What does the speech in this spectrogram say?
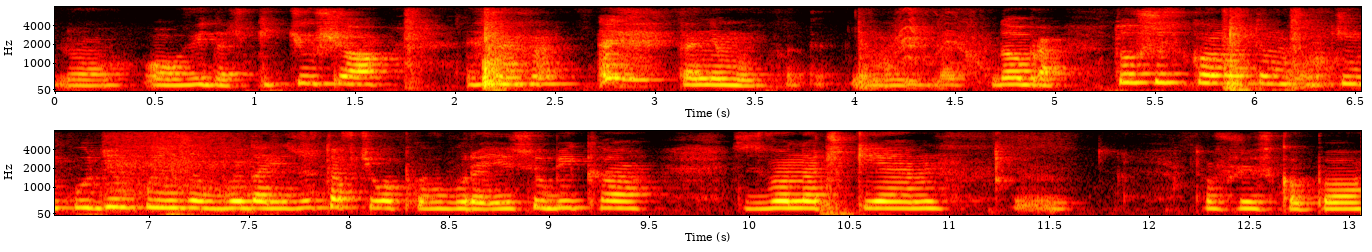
No, o, widać kiciusia. to nie mój kotek, nie mój innego. Dobra, to wszystko na tym odcinku. Dziękuję za oglądanie. Zostawcie łapkę w górę i subika z dzwoneczkiem. To wszystko po.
